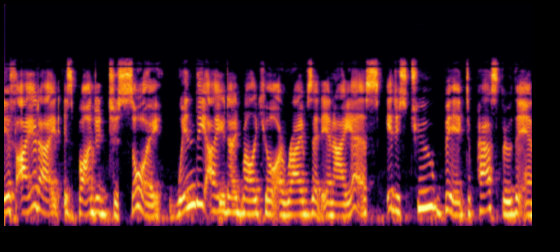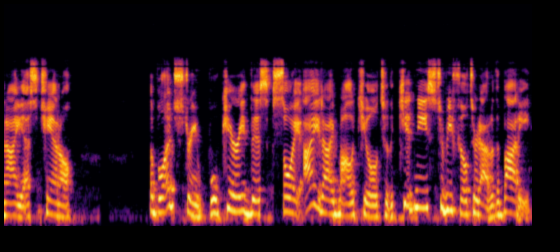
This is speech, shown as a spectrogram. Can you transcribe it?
If iodide is bonded to soy, when the iodide molecule arrives at NIS, it is too big to pass through the NIS channel. The bloodstream will carry this soy iodide molecule to the kidneys to be filtered out of the body.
